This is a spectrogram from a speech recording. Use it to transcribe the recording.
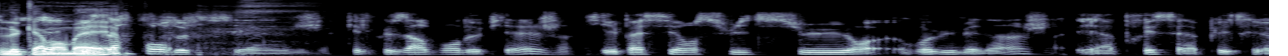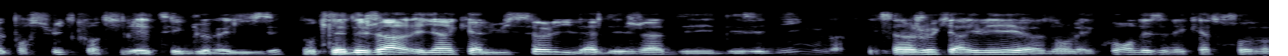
Le camembert. Quelques de piège. Quelques arpents de piège qui est passé ensuite sur Revue Ménage et après, c'est appelé Trivial Poursuite quand il a été globalisé. Donc, il a déjà, rien qu'à lui seul, il a déjà des, des énigmes. Et c'est un jeu qui est arrivé euh, dans les courants des années 80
